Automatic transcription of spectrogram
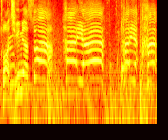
좋아 지금이야 쏴 하야 하야 하.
